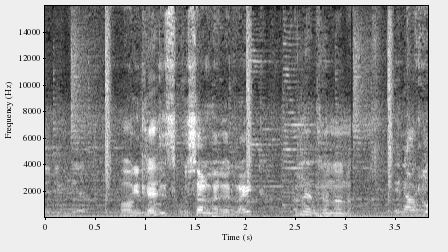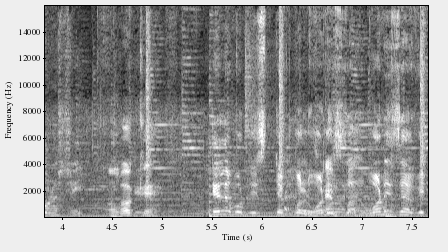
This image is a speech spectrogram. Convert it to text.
sitting there. Okay. In this Kusal Nagar, right? No, no, no. In our monastery. Okay. Tell about this temple. What is temple. what is the which,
